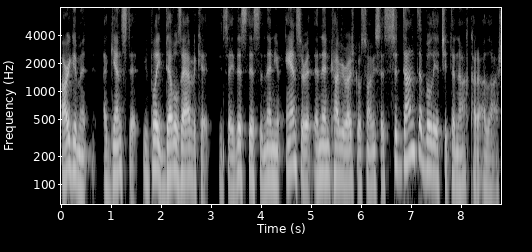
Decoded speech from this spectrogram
argument against it. You play devil's advocate. You say this, this, and then you answer it. And then Kaviraj Goswami says, Siddhanta Bulya Chitana Kara Alash.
